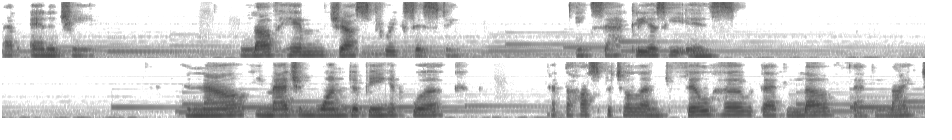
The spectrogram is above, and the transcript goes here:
that energy. Love him just for existing, exactly as he is. And now imagine Wanda being at work at the hospital and fill her with that love, that light,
